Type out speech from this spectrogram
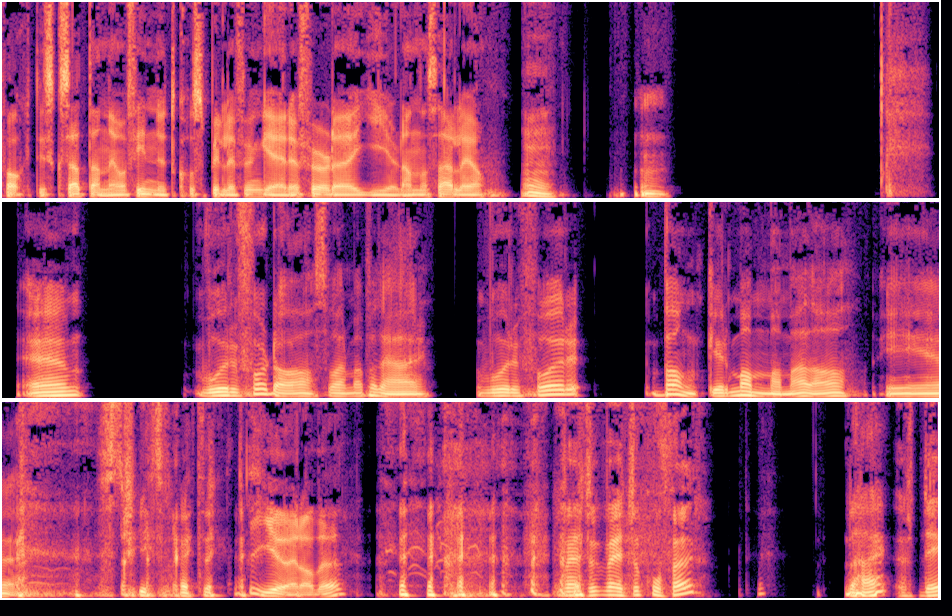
faktisk sette deg ned og finne ut hvordan spillet fungerer før det gir deg noe særlig, ja. Mm. Ehm, hvorfor da, svar meg på det her, hvorfor banker mamma meg da i Street Fighter? Gjør jeg det? Vet, du, vet du hvorfor? Nei? Det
